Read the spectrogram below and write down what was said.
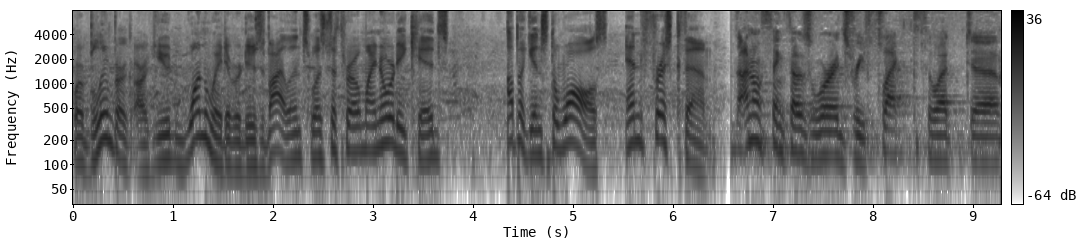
where Bloomberg argued one way to reduce violence was to throw minority kids up against the walls and frisk them. I don't think those words reflect what uh,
